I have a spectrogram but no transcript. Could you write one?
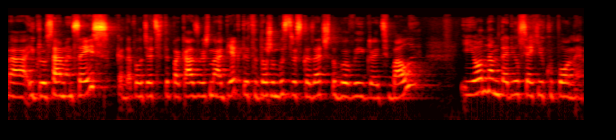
а, игру Simon Says, когда, получается, ты показываешь на объект, и ты должен быстро сказать, чтобы выиграть баллы. И он нам дарил всякие купоны.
